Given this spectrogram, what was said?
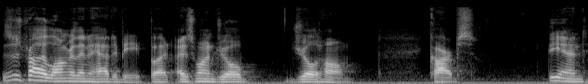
This was probably longer than it had to be, but I just want to drill drill it home. Carbs. The end.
